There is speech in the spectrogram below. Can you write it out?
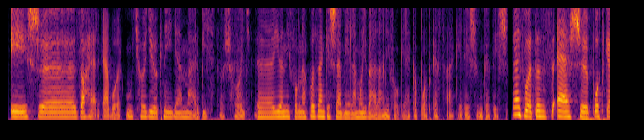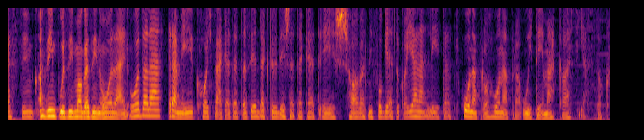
és ö, Zaher Gábor, úgyhogy ők négyen már biztos, hogy ö, jönni fognak hozzánk, és remélem, hogy vállalni fogják a podcast felkérésünket is. Ez volt az első podcastünk az Impulzív magazin online oldalán. Reméljük, hogy felkeltett az érdeklődéseteket, és hallgatni fogjátok a jelenlétet hónapról hónapra új témákkal. Sziasztok!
